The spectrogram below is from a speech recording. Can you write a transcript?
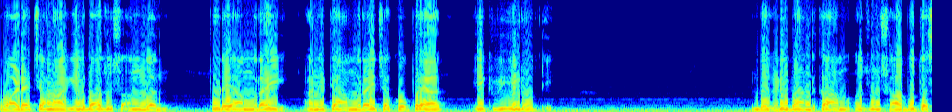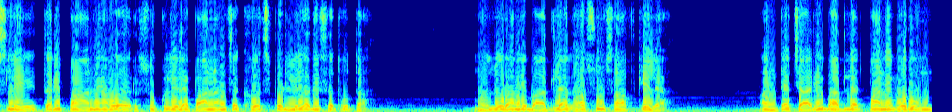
वाड्याच्या मागील बाजूस अंगण पुढे अमराई आणि त्या अमराईच्या कोपऱ्यात एक विहीर होती. दगडी बांधकाम अजून शाबूत असले तरी पाण्यावर सुकलेल्या पानांचा खच पडलेला दिसत होता. मजुराने बादल्या घासून साफ केल्या आणि त्या चारी बादल्यात पाणी भरून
